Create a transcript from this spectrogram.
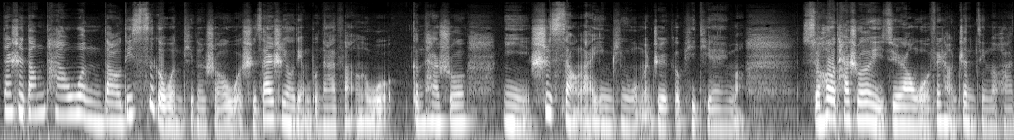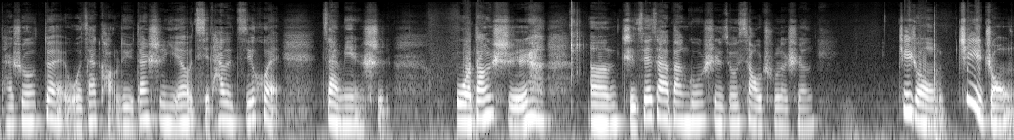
但是当他问到第四个问题的时候，我实在是有点不耐烦了。我跟他说：“你是想来应聘我们这个 PTA 吗？”随后他说了一句让我非常震惊的话，他说：“对我在考虑，但是也有其他的机会。”在面试，我当时，嗯，直接在办公室就笑出了声。这种这种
